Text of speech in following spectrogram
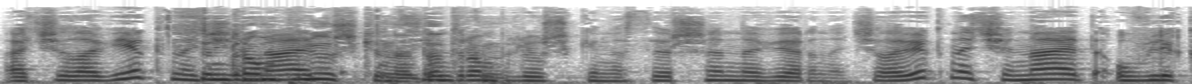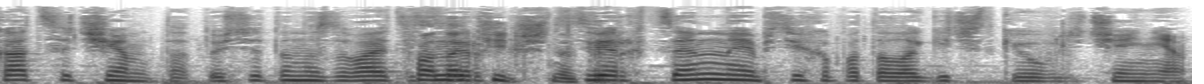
А человек синдром начинает... Плюшкина, синдром да? Плюшкина, совершенно верно. Человек начинает увлекаться чем-то, то есть это называется Фанатично сверх... сверхценные психопатологические увлечения.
